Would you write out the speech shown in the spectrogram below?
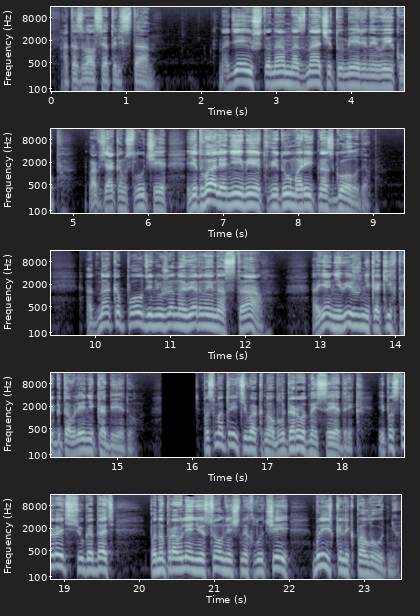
— отозвался Ательстан. «Надеюсь, что нам назначат умеренный выкуп. Во всяком случае, едва ли они имеют в виду морить нас голодом. Однако полдень уже, наверное, настал, а я не вижу никаких приготовлений к обеду. Посмотрите в окно, благородный Седрик, и постарайтесь угадать, по направлению солнечных лучей близко ли к полудню.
